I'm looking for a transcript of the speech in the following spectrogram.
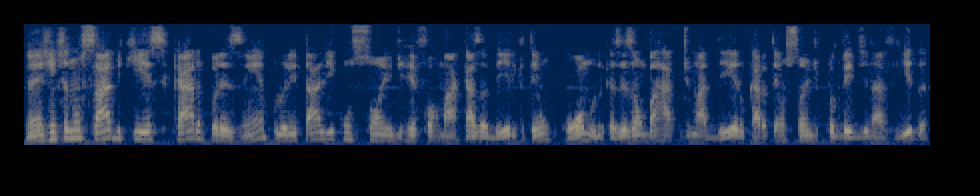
Né? A gente não sabe que esse cara, por exemplo, ele tá ali com o sonho de reformar a casa dele, que tem um cômodo, que às vezes é um barraco de madeira, o cara tem um sonho de progredir na vida.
